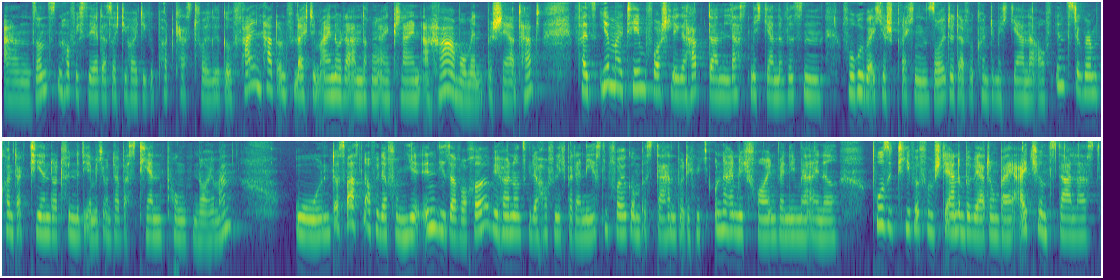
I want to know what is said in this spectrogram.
Ansonsten hoffe ich sehr, dass euch die heutige Podcast-Folge gefallen hat und vielleicht dem einen oder anderen einen kleinen Aha-Moment beschert hat. Falls ihr mal Themenvorschläge habt, dann lasst mich gerne wissen, worüber ich hier sprechen sollte. Dafür könnt ihr mich gerne auf Instagram kontaktieren. Dort findet ihr mich unter bastian.neumann. Und das war es dann auch wieder von mir in dieser Woche. Wir hören uns wieder hoffentlich bei der nächsten Folge und bis dahin würde ich mich unheimlich freuen, wenn ihr mir eine positive 5-Sterne-Bewertung bei iTunes da lasst,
